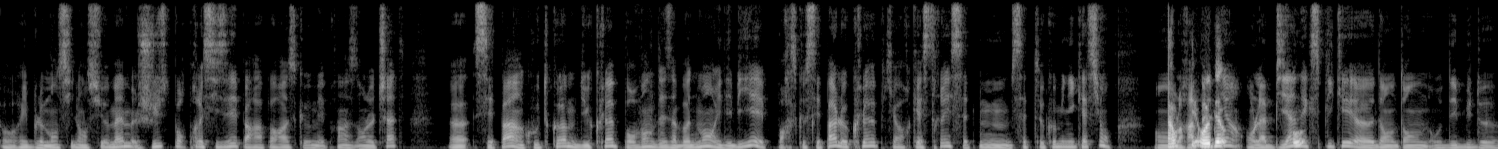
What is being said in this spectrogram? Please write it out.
horriblement silencieux même. Juste pour préciser par rapport à ce que mes princes dans le chat, c'est pas un coup de com du club pour vendre des abonnements et des billets, parce que c'est pas le club qui a orchestré cette, mmh, cette communication. On ah l'a bien, expliqué dans, au début de,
